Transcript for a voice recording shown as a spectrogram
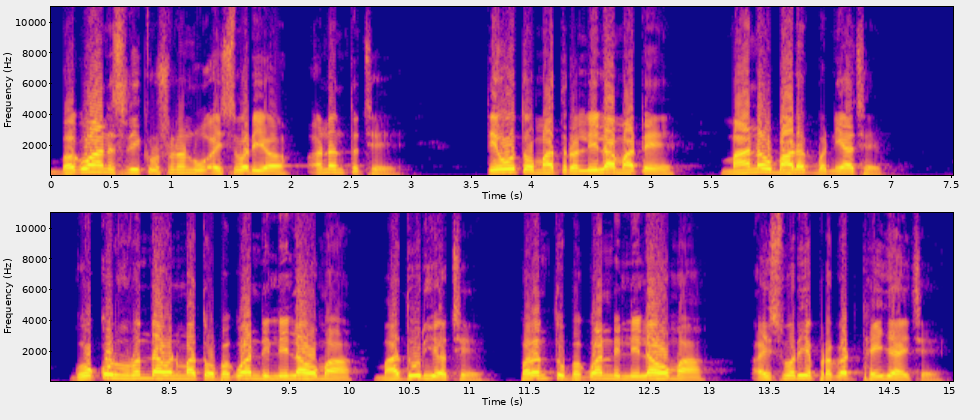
ભગવાન શ્રી કૃષ્ણનું ઐશ્વર્ય અનંત છે. તેઓ તો માત્ર લીલા માટે માનવ બાળક બન્યા છે. ગોકુળ વૃંદાવનમાં તો ભગવાનની લીલાઓમાં માધુર્ય છે, પરંતુ ભગવાનની લીલાઓમાં ઐશ્વર્ય પ્રગટ થઈ જાય છે.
